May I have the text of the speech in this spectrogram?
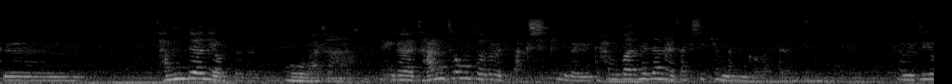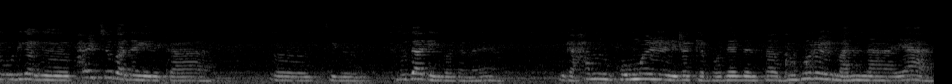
그 잔변이 없어졌어요. 오 맞아 맞아. 그러니까 장 청소를 싹 시킨 거예요. 그러니까 한번 회전을 싹 시켰는 것 같아요. 그리고 지금 우리가 그 8주 과정이니까 그 지금 두 달인 거잖아요. 그러니까 한 봄을 이렇게 보내면서 누구를 만나야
